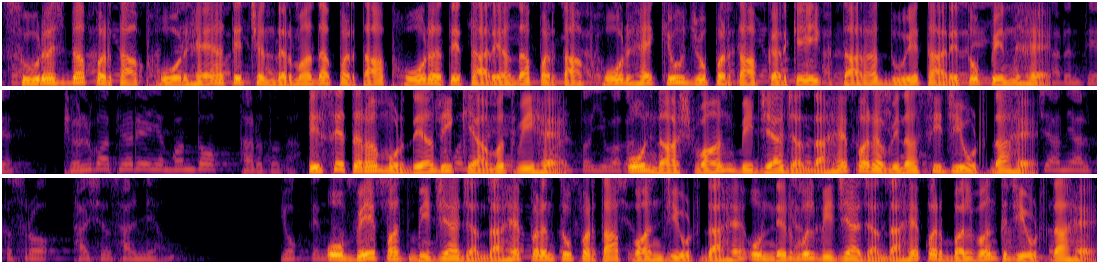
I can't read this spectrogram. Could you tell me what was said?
ਸੂਰਜ ਦਾ ਪ੍ਰਤਾਪ ਹੋਰ ਹੈ ਅਤੇ ਚੰਦਰਮਾ ਦਾ ਪ੍ਰਤਾਪ ਹੋਰ ਅਤੇ ਤਾਰਿਆਂ ਦਾ ਪ੍ਰਤਾਪ ਹੋਰ ਹੈ, ਕਿਉਂ ਜੋ ਪ੍ਰਤਾਪ ਕਰਕੇ ਇੱਕ ਤਾਰਾ ਦੂਏ ਤਾਰੇ ਤੋਂ ਭਿੰਨ ਹੈ? ਇਸੇ ਤਰ੍ਹਾਂ ਮੁਰਦਿਆਂ ਦੀ ਕਿਆਮਤ ਵੀ ਹੈ। ਉਹ ਨਾਸ਼ਵਾਨ ਬੀਜਿਆ ਜਾਂਦਾ ਹੈ, ਪਰ ਅਵਿਨਾਸੀ ਜੀ ਉੱਠਦਾ ਹੈ। ਉਹ ਬੇਪਤ ਬੀਜਿਆ ਜਾਂਦਾ ਹੈ ਪਰੰਤੂ ਪ੍ਰਤਾਪਵਾਨ ਜੀ ਉੱਠਦਾ ਹੈ ਉਹ ਨਿਰਮਲ ਬੀਜਿਆ ਜਾਂਦਾ ਹੈ ਪਰ ਬਲਵੰਤ ਜੀ ਉੱਠਦਾ ਹੈ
